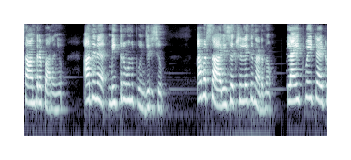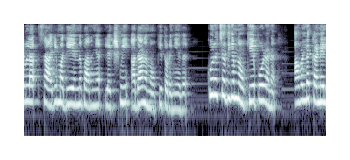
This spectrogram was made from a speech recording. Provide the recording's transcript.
സാന്ദ്ര പറഞ്ഞു. അതിന് മിത്രമൊന്ന് പുഞ്ചിരിച്ചു. അവർ സാരി സെക്ഷനിലേക്ക് നടന്നു. ലൈറ്റ് വെയിറ്റ് ആയിട്ടുള്ള സാരി മതിയെന്ന് പറഞ്ഞ് ലക്ഷ്മി അതാണ് നോക്കി തുടങ്ങിയത്. കുറച്ചധികം നോക്കിയപ്പോഴാണ് അവളുടെ കണ്ണിൽ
